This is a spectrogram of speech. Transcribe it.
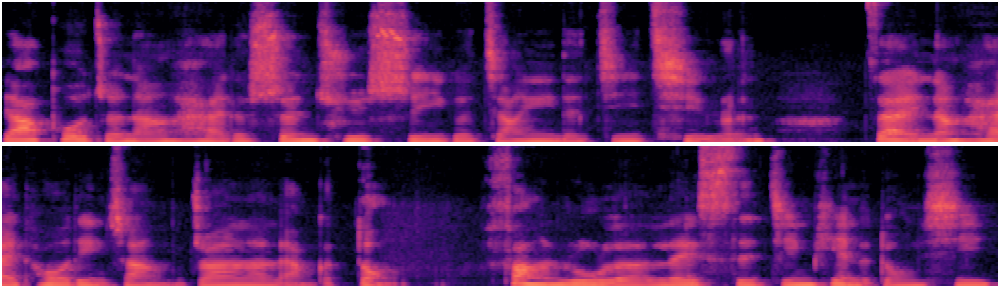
压迫着男孩的身躯是一个僵硬的机器人，在男孩头顶上钻了两个洞，放入了类似晶片的东西。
